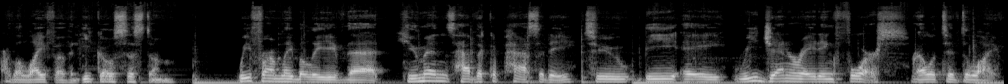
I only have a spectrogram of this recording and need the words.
or the life of an ecosystem, we firmly believe that humans have the capacity to be a regenerating force relative to life.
